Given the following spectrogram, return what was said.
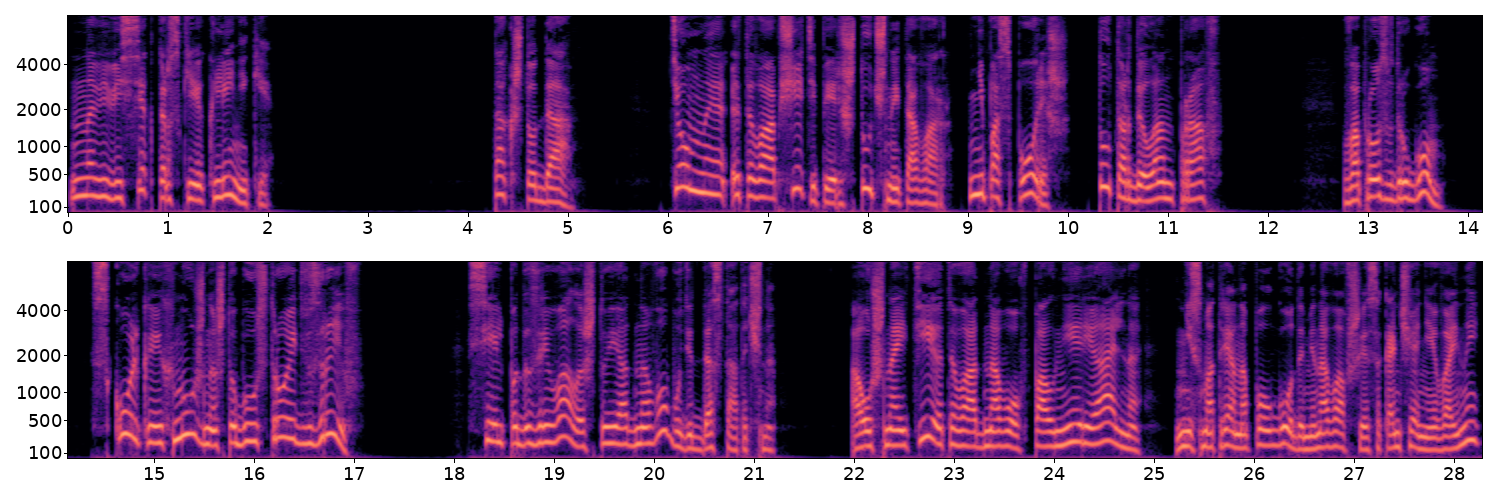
на вивисекторские клиники. Так что да, темные — это вообще теперь штучный товар, не поспоришь, тут Арделан прав. Вопрос в другом. Сколько их нужно, чтобы устроить взрыв? Сель подозревала, что и одного будет достаточно. А уж найти этого одного вполне реально — Несмотря на полгода, миновавшие с окончания войны,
